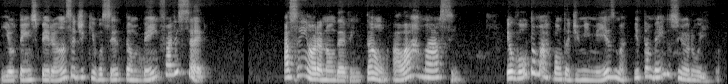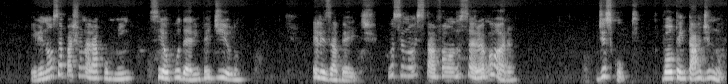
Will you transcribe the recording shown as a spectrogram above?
e eu tenho esperança de que você também fale sério. A senhora não deve, então, alarmar-se. Eu vou tomar conta de mim mesma e também do Sr. Wickman. Ele não se apaixonará por mim se eu puder impedi-lo. Elizabeth, você não está falando sério agora. Desculpe, vou tentar de novo.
